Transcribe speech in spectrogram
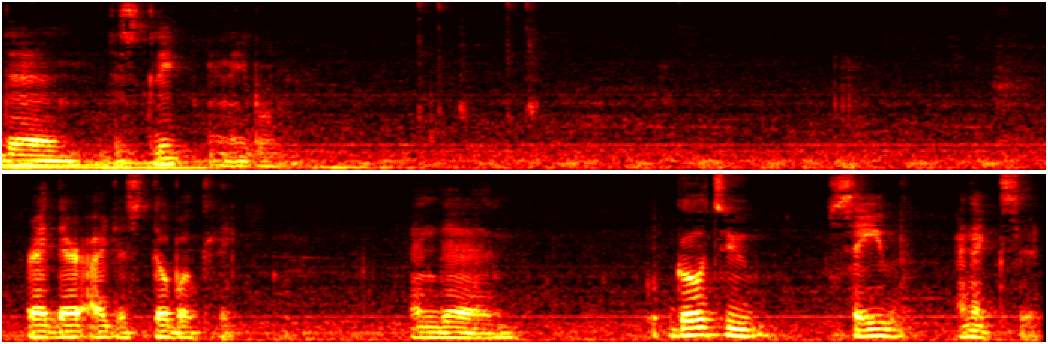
Then just click enable right there I just double click. And then go to save and exit.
